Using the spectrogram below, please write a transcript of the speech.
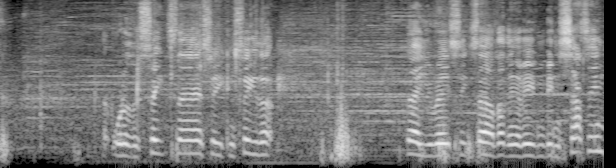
at one of the seats there, so you can see that there your rear seats are. I don't think they've even been sat in.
